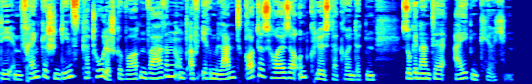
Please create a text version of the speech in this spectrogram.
die im fränkischen Dienst katholisch geworden waren und auf ihrem Land Gotteshäuser und Klöster gründeten, sogenannte Eigenkirchen.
